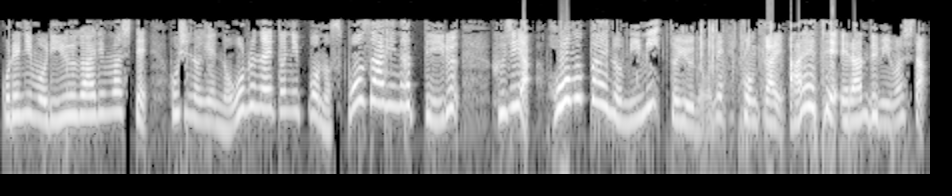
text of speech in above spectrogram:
これにも理由がありまして、星野源のオールナイトニッポンのスポンサーになっている、富士屋ホームパイの耳というのをね、今回あえて選んでみました。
